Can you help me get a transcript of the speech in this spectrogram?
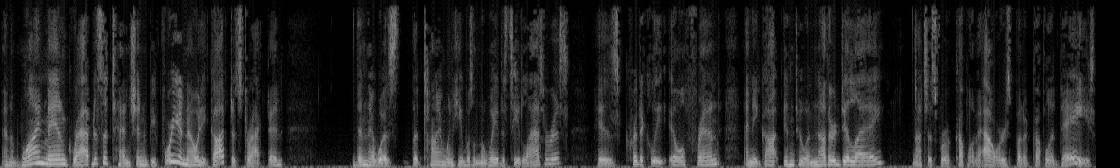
and a blind man grabbed his attention. And before you know it, he got distracted. Then there was the time when he was on the way to see Lazarus, his critically ill friend, and he got into another delay, not just for a couple of hours, but a couple of days.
